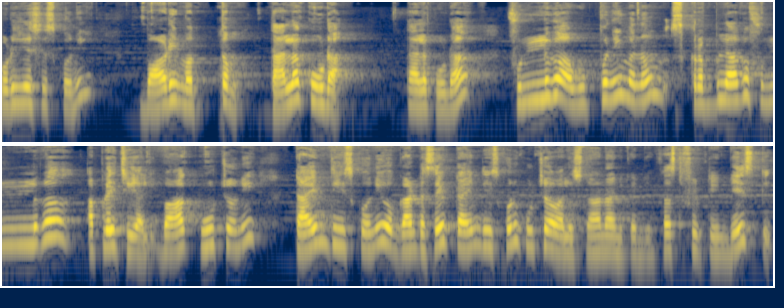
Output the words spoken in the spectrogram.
పొడి చేసేసుకొని బాడీ మొత్తం తల కూడా తల కూడా ఫుల్గా ఆ ఉప్పుని మనం స్క్రబ్ లాగా ఫుల్గా అప్లై చేయాలి. బాగా కూర్చొని టైం తీసుకొని ఒక గంట సేపు టైం తీసుకొని కూర్చోవాలి స్నానానికండి. ఫస్ట్ ఫిఫ్టీన్ డేస్కి.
